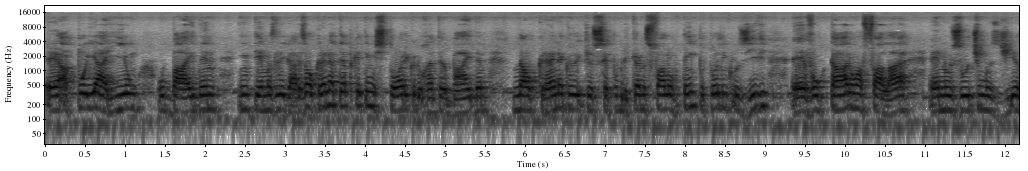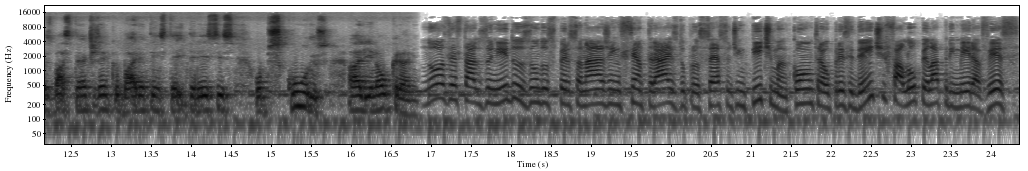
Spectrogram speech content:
é, apoiariam o Biden em temas ligados à Ucrânia, até porque tem um histórico do Hunter Biden na Ucrânia, que, que os republicanos falam o tempo todo, inclusive é, voltaram a falar é, nos últimos dias bastante, dizendo que o Biden tem interesses obscuros ali na Ucrânia. Nos Estados Unidos, um dos personagens centrais do processo de impeachment contra o presidente falou pela primeira vez.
